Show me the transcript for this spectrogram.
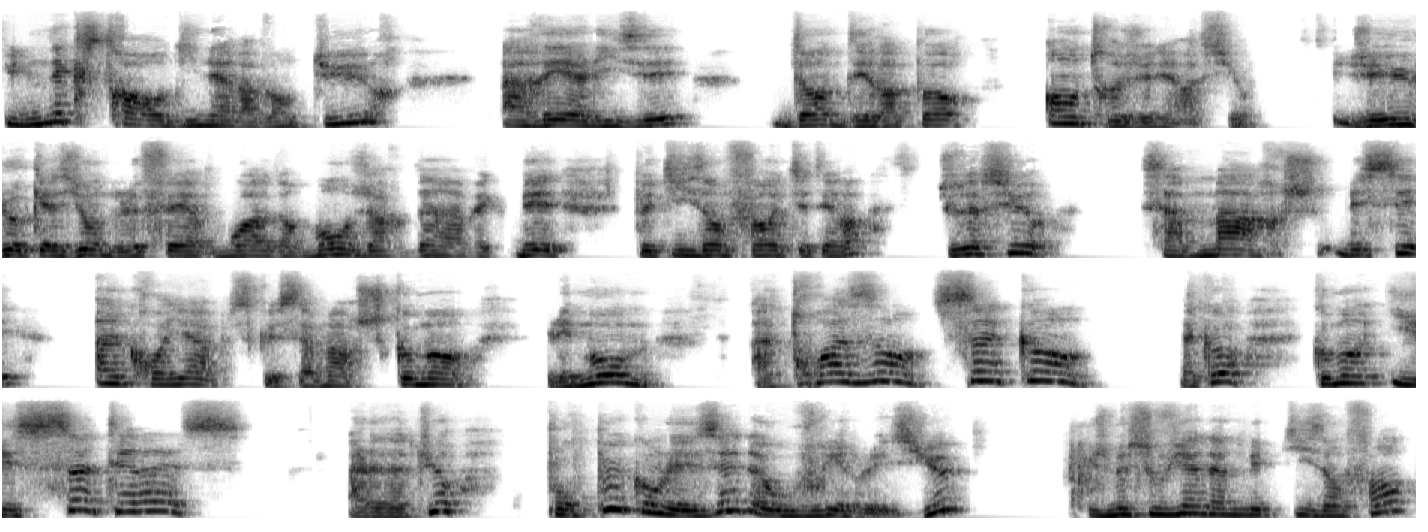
une extraordinaire aventure à réaliser dans des rapports entre générations. J'ai eu l'occasion de le faire, moi, dans mon jardin, avec mes petits-enfants, etc. Je vous assure, ça marche, mais c'est incroyable ce que ça marche. Comment les mômes, à trois ans, cinq ans, d'accord, comment ils s'intéressent à la nature pour peu qu'on les aide à ouvrir les yeux. Je me souviens d'un de mes petits-enfants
